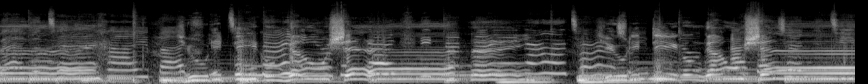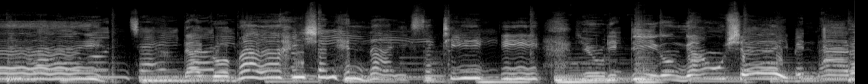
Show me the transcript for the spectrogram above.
แบบว่าเธอยหายไปอยู่ดีๆก็เหงาเฉยอยู่ดีๆก็เหงาเฉยได้โปรดมาให้ฉันเห็นหน้าอีกสักที อยู่ดีๆก็เหงาเฉย เป็นอะไร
